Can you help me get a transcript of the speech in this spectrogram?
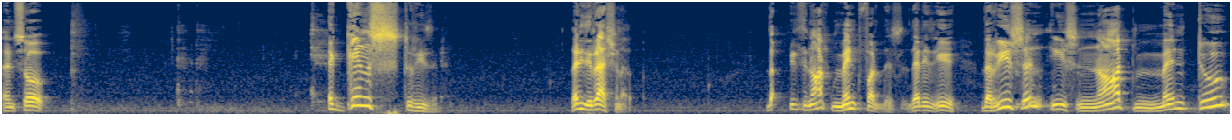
And so, against reason, that is irrational. The, it's not meant for this. That is, the reason is not meant to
